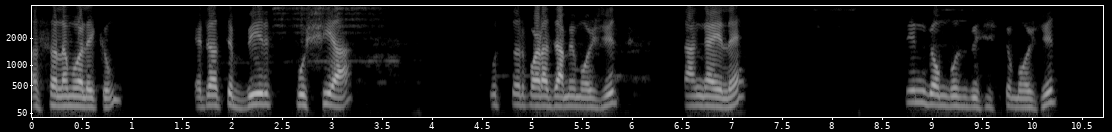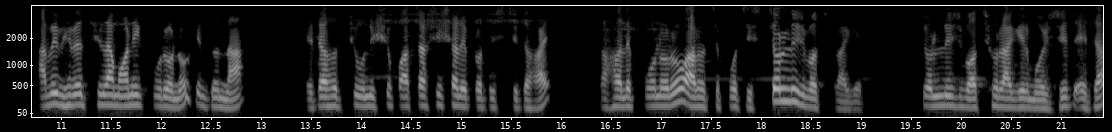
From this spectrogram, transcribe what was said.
আসসালামু আলাইকুম। এটা হচ্ছে বীর পুশিয়া উত্তরপাড়া জামে মসজিদ, টাঙ্গাইলে। তিন গম্বুজ বিশিষ্ট মসজিদ। আমি ভেবেছিলাম অনেক পুরনো, কিন্তু না। এটা হচ্ছে উনিশশো পঁচাশি সালে প্রতিষ্ঠিত হয়। তাহলে পনেরো আর হচ্ছে পঁচিশ, চল্লিশ বছর আগের। চল্লিশ বছর আগের মসজিদ এটা।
